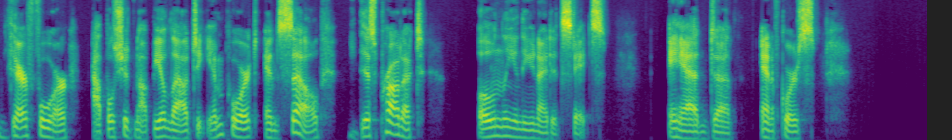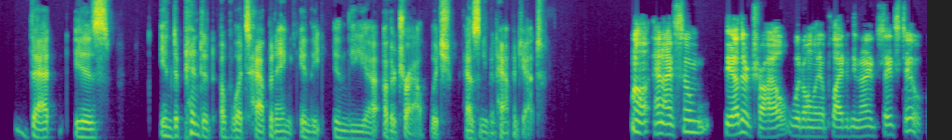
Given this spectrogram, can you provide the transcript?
Therefore, Apple should not be allowed to import and sell this product only in the United States, and uh, and of course, that is independent of what's happening in the in the uh, other trial, which hasn't even happened yet. Well, and I assume the other trial would only apply to the United States too.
